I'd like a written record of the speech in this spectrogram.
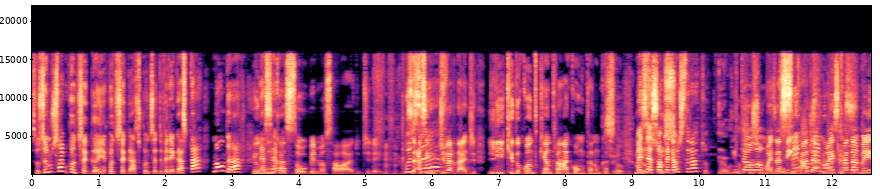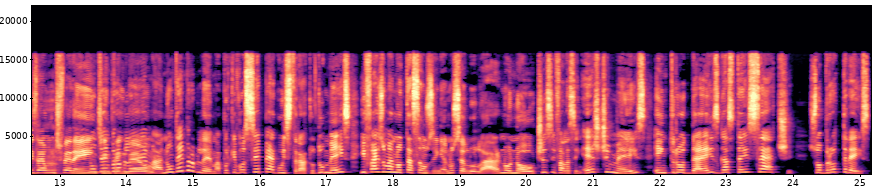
Se você não sabe quanto você ganha, quanto você gasta, quanto você deveria gastar, não dá. Eu Essa nunca é... soube meu salário direito. Pois assim, é. de verdade, líquido, quanto que entra na conta, nunca Sim. soube. Mas Eu- é só eu- pegar o extrato. É, eu tô Então, não, mas assim, cada, mas cada mês é um diferente, Não tem entendeu? problema, não tem problema, porque você pega o extrato do mês e faz uma anotaçãozinha no celular, no Notes, e fala assim: este mês entrou 10, gastei 7. Sobrou 3.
